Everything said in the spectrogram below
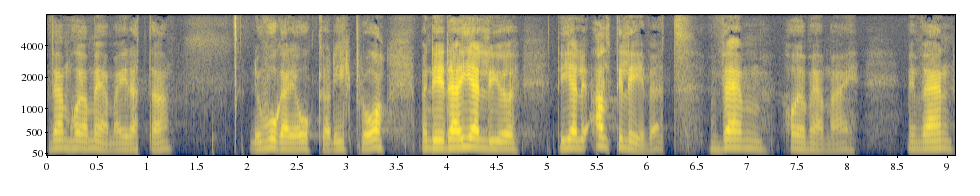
vem har jag med mig i detta? Nu vågade jag åka och det gick bra. Men det där gäller ju det gäller allt i livet. Vem har jag med mig? Min vän,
